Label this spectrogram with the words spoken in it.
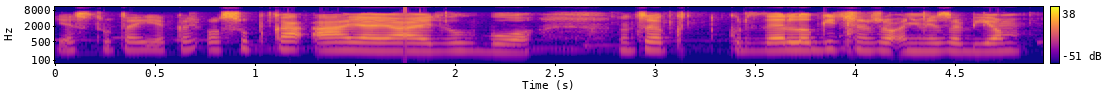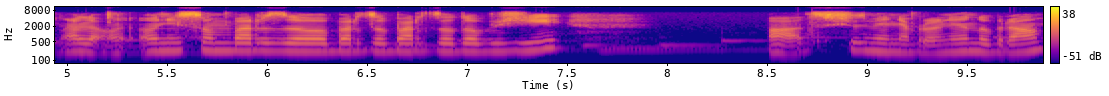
Jest tutaj jakaś osóbka? Ajajaj, dwóch było. No to kurde, logiczne, że oni mnie zabiją, ale on, oni są bardzo, bardzo, bardzo dobrzy. A, to się zmienia broń, nie? Dobra.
